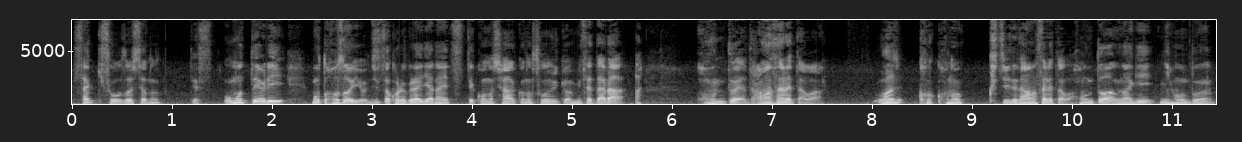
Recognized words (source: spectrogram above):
さっき想像したのです。思ったよりもっと細いよ。実はこれぐらいじゃないっつってこのシャークの掃除機を見せたら、あ、本当や、騙されたわ。わここの口で騙されたわ。本当はうなぎ2本分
